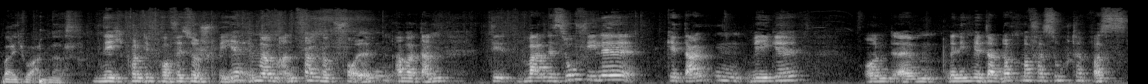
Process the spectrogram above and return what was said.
war ich woanders. Nee, ich konnte Professor Speer immer am Anfang noch folgen, aber dann die, waren das so viele Gedankenwege und ähm, wenn ich mir dann doch mal versucht habe, was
